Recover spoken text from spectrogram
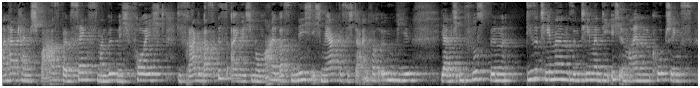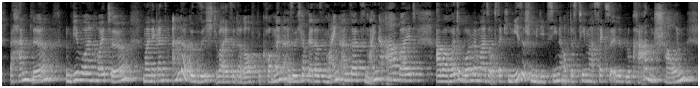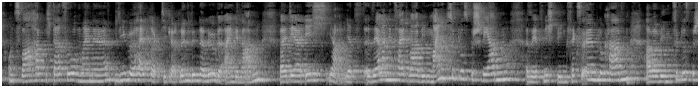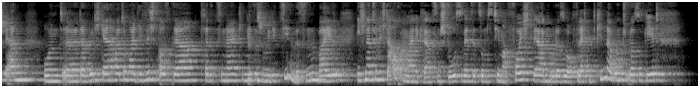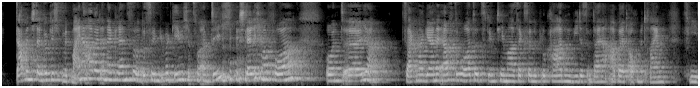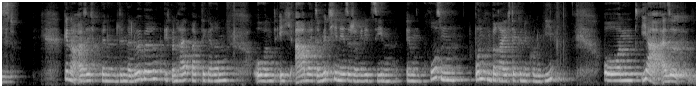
Man hat keinen Spaß beim Sex, man wird nicht feucht. Die Frage, was ist eigentlich normal, was nicht? Ich merke, dass ich da einfach irgendwie ja nicht im Fluss bin. Diese Themen sind Themen, die ich in meinen Coachings behandle. Und wir wollen heute mal eine ganz andere Sichtweise darauf bekommen. Also ich habe ja da so meinen Ansatz, meine Arbeit, aber heute wollen wir mal so aus der chinesischen Medizin auf das Thema sexuelle Blockaden schauen. Und zwar habe ich dazu meine liebe Heilpraktikerin Linda Löwe eingeladen, bei der ich ja jetzt sehr lange Zeit war wegen meiner Zyklusbeschwerden, also jetzt nicht wegen sexuellen Blockaden, aber wegen Zyklusbeschwerden. Und äh, da würde ich gerne heute mal die Sicht aus der traditionellen chinesischen Medizin wissen, weil ich natürlich da auch an meine Grenzen stoße, wenn es jetzt ums Thema Feuchtwerden oder so, auch vielleicht mit Kinderwunsch oder so geht. Da bin ich dann wirklich mit meiner Arbeit an der Grenze und deswegen übergebe ich jetzt mal an dich. Stell dich mal vor und äh, ja, sag mal gerne erste Worte zu dem Thema sexuelle Blockaden, wie das in deiner Arbeit auch mit reinfließt. Genau, also ich bin Linda Löbel, ich bin Heilpraktikerin und ich arbeite mit chinesischer Medizin im großen, bunten Bereich der Gynäkologie. Und ja, also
